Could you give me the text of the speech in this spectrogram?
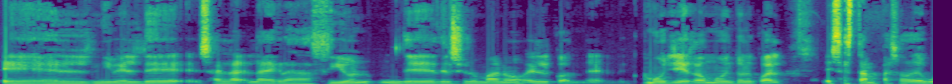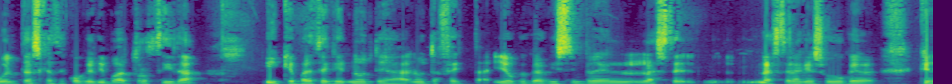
el nivel de la, degradación del ser humano, el, cómo llega un momento en el cual estás tan pasado de vueltas que hace cualquier tipo de atrocidad y que parece que no te, no te afecta. Yo creo que aquí siempre la, la escena que subo que, que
